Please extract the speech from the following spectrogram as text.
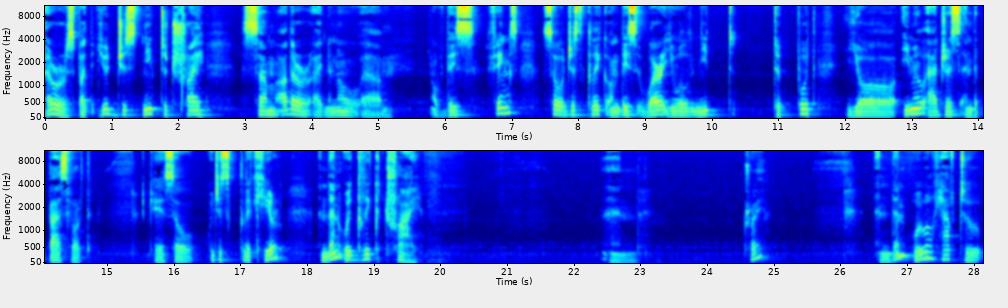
errors but you just need to try some other I don't know um, of these things so just click on this where you will need to put your email address and the password okay so we just click here and then we click try. And try. And then we will have to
